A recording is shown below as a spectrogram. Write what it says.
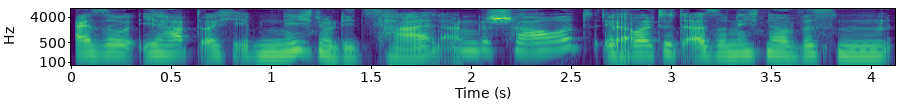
Also ihr habt euch eben nicht nur die Zahlen angeschaut, ihr ja. wolltet also nicht nur wissen,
